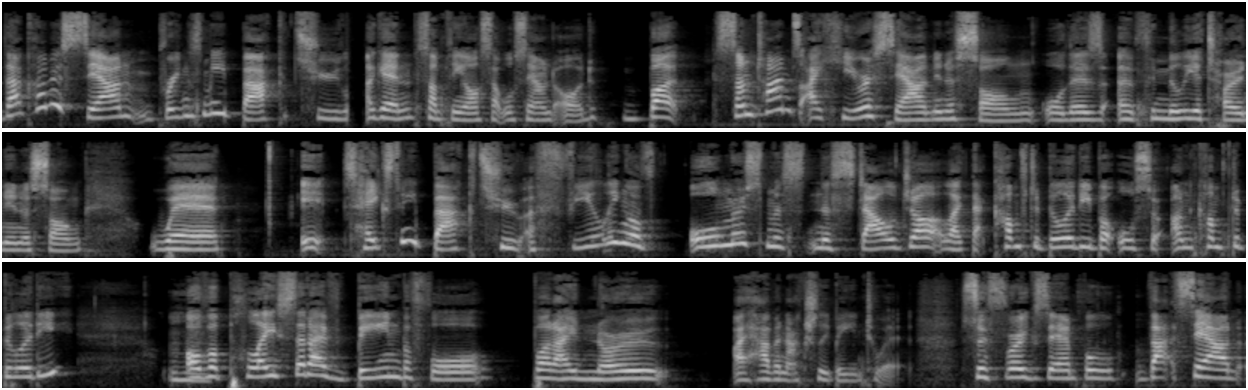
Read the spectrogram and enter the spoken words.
That kind of sound brings me back to, again, something else that will sound odd. But sometimes I hear a sound in a song or there's a familiar tone in a song where it takes me back to a feeling of almost mis- nostalgia, like that comfortability, but also uncomfortability mm-hmm. of a place that I've been before, but I know I haven't actually been to it. So, for example, that sound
